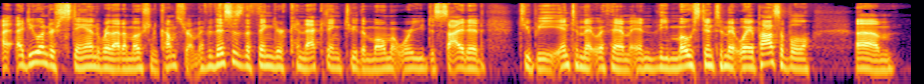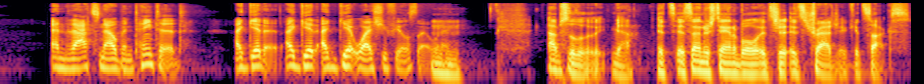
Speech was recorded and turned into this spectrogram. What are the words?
I, I do understand where that emotion comes from. If this is the thing you're connecting to the moment where you decided to be intimate with him in the most intimate way possible, um, and that's now been tainted, I get it. I get I get why she feels that way. Absolutely. Yeah. It's it's understandable. It's it's tragic. It sucks.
